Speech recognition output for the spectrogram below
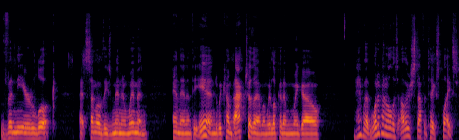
veneer look at some of these men and women. And then at the end, we come back to them and we look at them and we go, yeah, but what about all this other stuff that takes place?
